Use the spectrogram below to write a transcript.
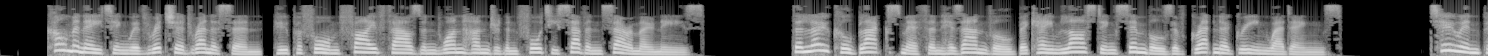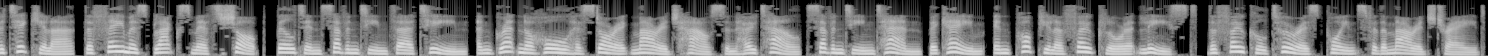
culminating with Richard Rennison, who performed 5,147 ceremonies. The local blacksmith and his anvil became lasting symbols of Gretna Green weddings. Two in particular, the famous blacksmith's shop, built in 1713, and Gretna Hall Historic Marriage House and Hotel 1710 became, in popular folklore at least, the focal tourist points for the marriage trade.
